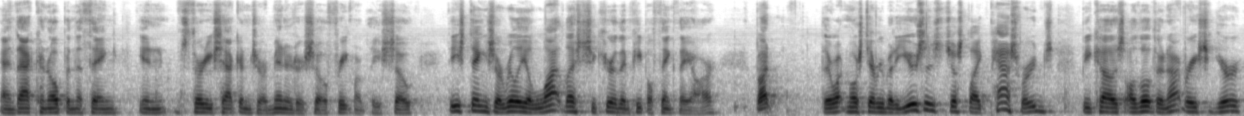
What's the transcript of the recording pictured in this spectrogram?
And that can open the thing in 30 seconds or a minute or so frequently. So these things are really a lot less secure than people think they are. But they're what most everybody uses, just like passwords, because although they're not very secure,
